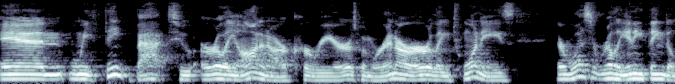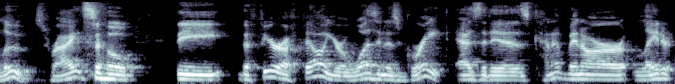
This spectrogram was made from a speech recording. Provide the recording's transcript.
And when we think back to early on in our careers, when we're in our early 20s, there wasn't really anything to lose, right? So the the fear of failure wasn't as great as it is kind of in our later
